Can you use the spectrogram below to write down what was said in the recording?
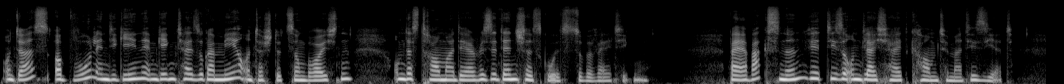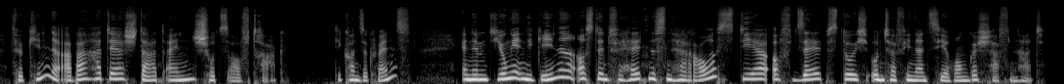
Und das, obwohl Indigene im Gegenteil sogar mehr Unterstützung bräuchten, um das Trauma der Residential Schools zu bewältigen. Bei Erwachsenen wird diese Ungleichheit kaum thematisiert. Für Kinder aber hat der Staat einen Schutzauftrag. Die Konsequenz? Er nimmt junge Indigene aus den Verhältnissen heraus, die er oft selbst durch Unterfinanzierung geschaffen hat.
